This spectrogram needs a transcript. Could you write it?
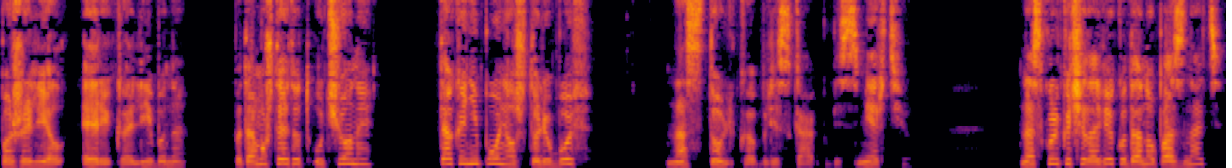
пожалел Эрика Либана, потому что этот ученый так и не понял, что любовь настолько близка к бессмертию, насколько человеку дано познать,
